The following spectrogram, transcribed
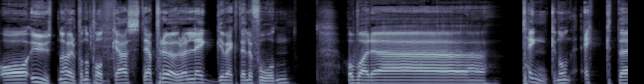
og uten å høre på noen podkast. Jeg prøver å legge vekk telefonen og bare tenke noen ekte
